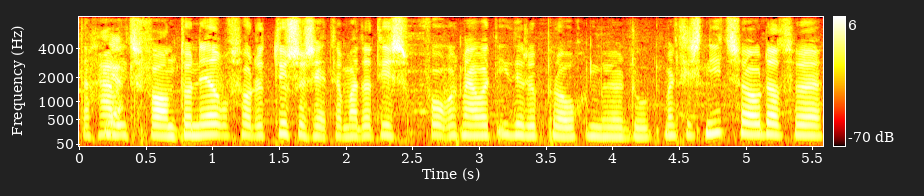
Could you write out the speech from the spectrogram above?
Dan gaan we Ja. iets van toneel of zo ertussen zetten. Maar dat is volgens mij wat iedere programmeur doet. Maar het is niet zo dat we...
